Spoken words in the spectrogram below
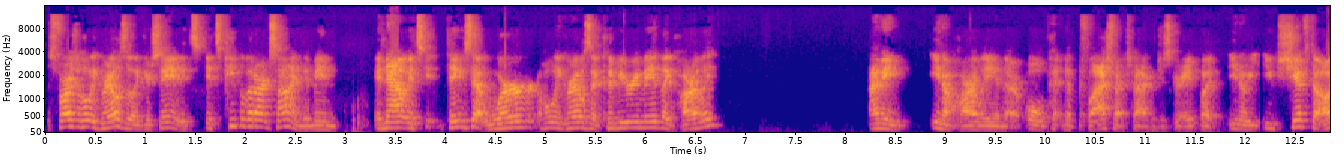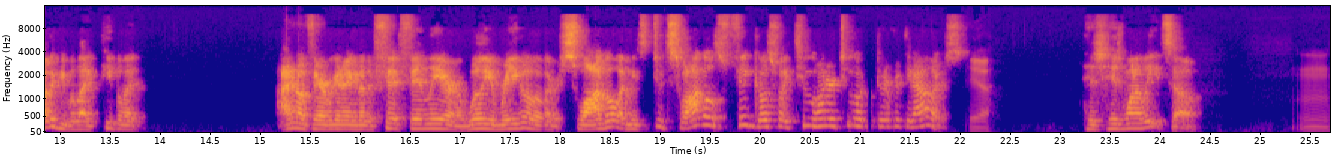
as far as the Holy Grails, like you're saying, it's it's people that aren't signed. I mean, and now it's things that were Holy Grails that could be remade, like Harley. I mean, you know, Harley and the old the flashbacks package is great, but you know, you shift to other people like people that I don't know if they're ever going to make another Fit Finlay or a William Regal or Swoggle. I mean, dude, Swoggle's fig goes for like 200 $250. Yeah. His his one elite. So mm,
